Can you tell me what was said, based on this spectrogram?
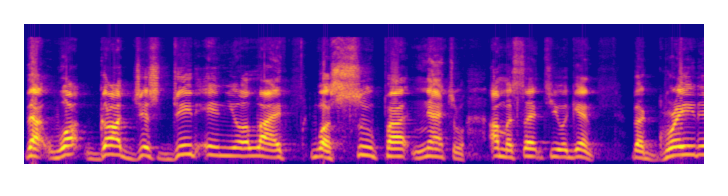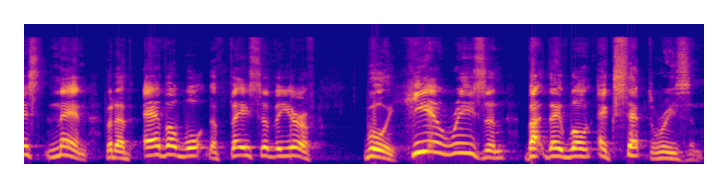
that what God just did in your life was supernatural. I'm going to say it to you again. The greatest men that have ever walked the face of the earth will hear reason, but they won't accept reason.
